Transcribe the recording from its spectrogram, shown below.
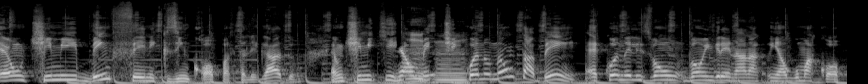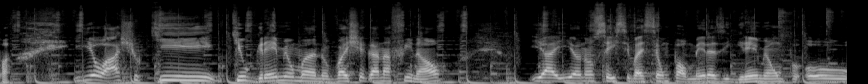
é um time bem fênix em Copa, tá ligado? É um time que realmente, uhum. quando não tá bem, é quando eles vão, vão engrenar na, em alguma Copa. E eu acho que, que o Grêmio, mano, vai chegar na final. E aí eu não sei se vai ser um Palmeiras e Grêmio um, ou,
